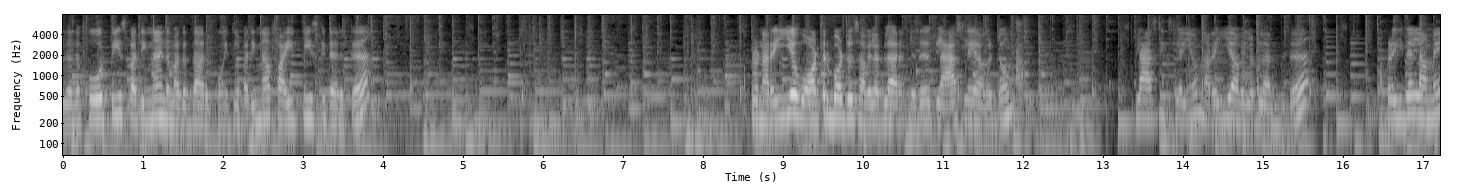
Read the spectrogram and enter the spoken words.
அடுத்தது அந்த ஃபோர் பீஸ் பார்த்தீங்கன்னா இந்த மாதிரி தான் இருக்கும். இதில் பார்த்தீங்கன்னா ஃபைவ் பீஸ் கிட்ட இருக்கு. அப்புறம் நிறைய வாட்டர் பாட்டில்ஸ் அவைலபிளாக இருந்தது. கிளாஸ்லேயே ஆகட்டும். பிளாஸ்டிக்ஸ்லேயும் நிறைய அவைலபிளாக இருந்தது. அப்புறம் இதெல்லாமே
